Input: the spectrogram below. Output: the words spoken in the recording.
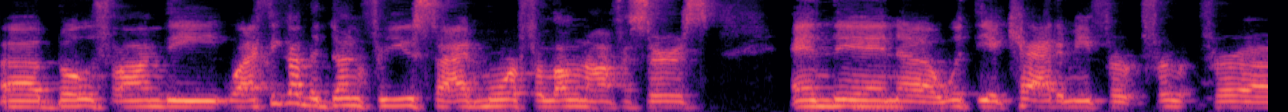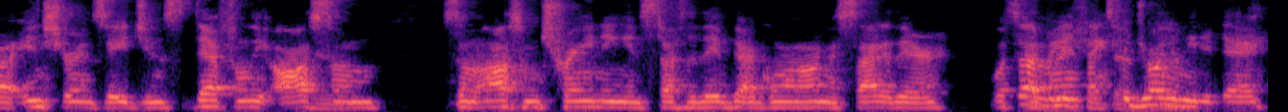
uh, both on the well, I think on the done for you side, more for loan officers, and then uh, with the academy for for for uh, insurance agents. Definitely awesome, some awesome training and stuff that they've got going on inside of there. What's up, man? Thanks that, for joining me today.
